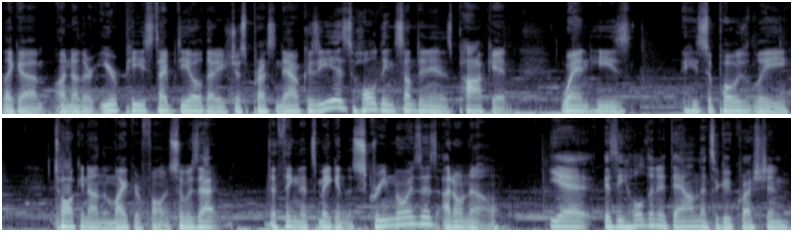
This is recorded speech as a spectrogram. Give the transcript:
like a another earpiece type deal that he's just pressing down? Because he is holding something in his pocket when he's he's supposedly talking on the microphone. So is that the thing that's making the scream noises? I don't know Yeah, is he holding it down? That's a good question.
